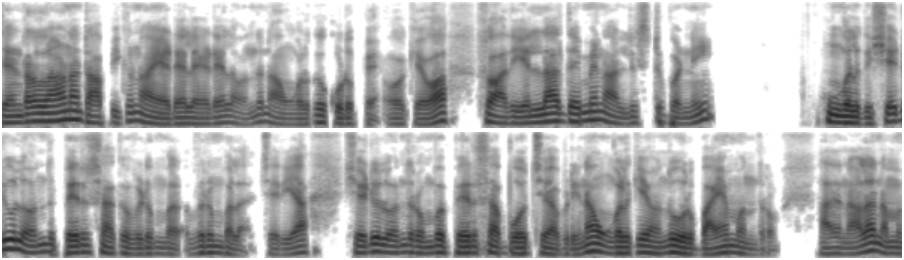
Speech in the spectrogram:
ஜென்ரலான டாப்பிக்கும் நான் இடையில இடையில வந்து நான் உங்களுக்கு கொடுப்பேன் ஓகேவா ஸோ அது எல்லாத்தையுமே நான் லிஸ்ட் பண்ணி உங்களுக்கு ஷெட்யூலை வந்து பெருசாக்க விரும்ப விரும்பலை சரியா? ஷெட்யூல் வந்து ரொம்ப பெருசாக போச்சு அப்படின்னா உங்களுக்கே வந்து ஒரு பயம் வந்துடும் அதனால் நம்ம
